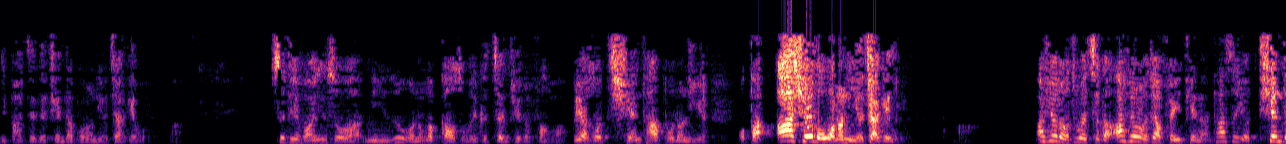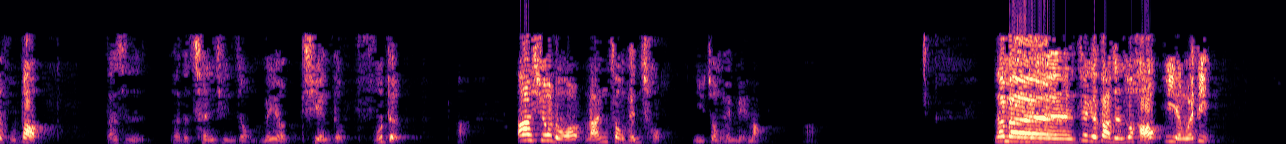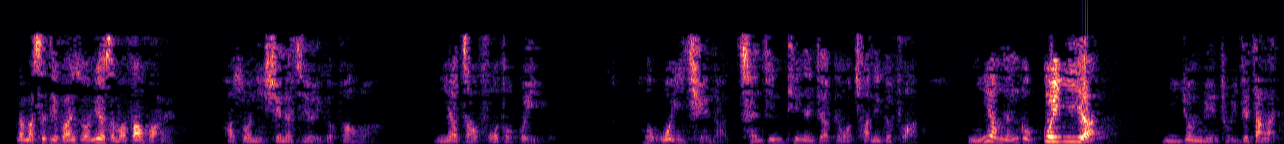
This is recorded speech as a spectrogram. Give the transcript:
你把这个钱塔婆的女儿嫁给我啊。赤提华音说啊，你如果能够告诉我一个正确的方法，不要说钱塔婆的女儿，我把阿修罗王的女儿嫁给你啊。阿修罗就会知道，阿修罗叫飞天的，他是有天的福报，但是他的称心重，没有天的福德啊。阿修罗男众很丑，女众很美貌啊。那么这个大臣说好，一言为定。那么释提凡说你有什么方法呢？他说你现在只有一个方法，你要找佛陀皈依。他说我以前呢曾经听人家跟我传一个法，你要能够皈依啊，你就免除一切障碍。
